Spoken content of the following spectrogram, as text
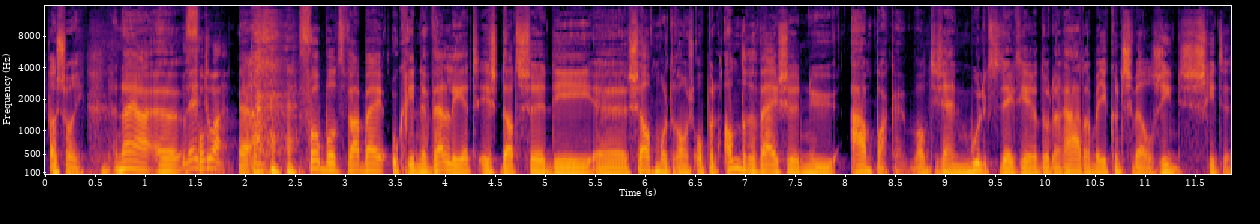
Oh, sorry. Nou ja, eh, Nee, voor-. Ja. voorbeeld waarbij Oekraïne wel leert, is dat ze die eh zelfmoorddrones op een andere wijze nu aanpakken. Want die zijn moeilijk te detecteren door de radar, maar je kunt ze wel zien. Ze schieten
